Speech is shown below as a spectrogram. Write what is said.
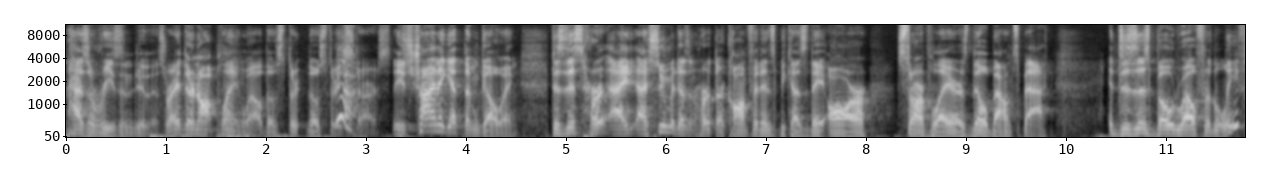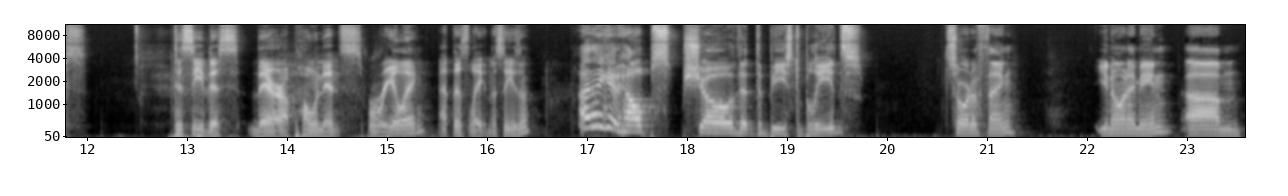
has a reason to do this, right? They're not playing well. Those three those three stars. He's trying to get them going. Does this hurt? I, I assume it doesn't hurt their confidence because they are star players. They'll bounce back. Does this bode well for the Leafs to see this their opponents reeling at this late in the season? I think it helps show that the beast bleeds, sort of thing. You know what I mean? Um,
